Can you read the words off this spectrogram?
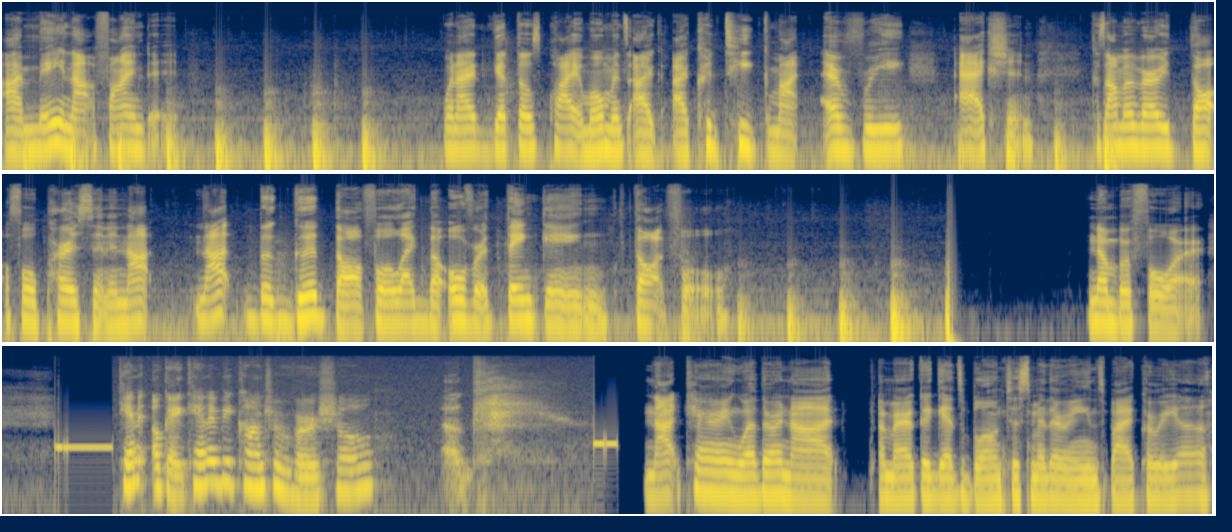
i may not find it when i get those quiet moments i, I critique my every action because i'm a very thoughtful person and not not the good thoughtful like the overthinking thoughtful Number four. Can it, okay, can it be controversial? Okay. Not caring whether or not America gets blown to smithereens by Korea.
